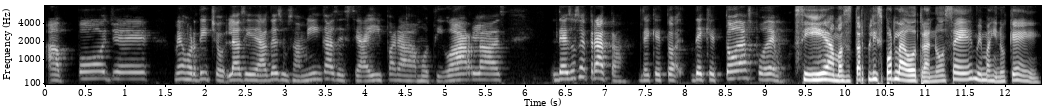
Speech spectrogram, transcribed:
apoye, mejor dicho, las ideas de sus amigas, esté ahí para motivarlas. De eso se trata, de que, de que todas podemos. Sí, además estar feliz por la otra. No sé, me imagino que,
